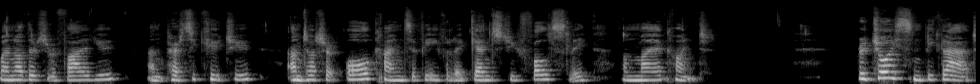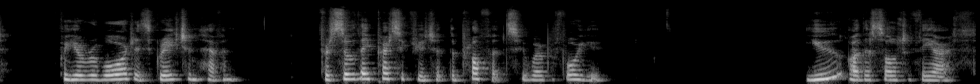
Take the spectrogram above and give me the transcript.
when others revile you and persecute you and utter all kinds of evil against you falsely on my account. Rejoice and be glad, for your reward is great in heaven, for so they persecuted the prophets who were before you. You are the salt of the earth.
